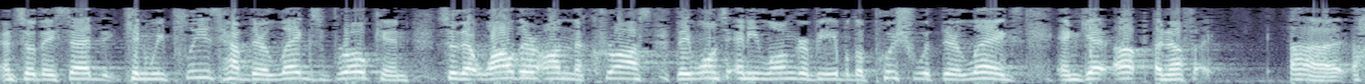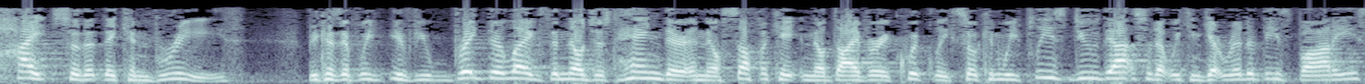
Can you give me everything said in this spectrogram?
And so they said, can we please have their legs broken so that while they're on the cross, they won't any longer be able to push with their legs and get up enough uh, height so that they can breathe. Because if we, if you break their legs, then they'll just hang there and they'll suffocate and they'll die very quickly. So can we please do that so that we can get rid of these bodies?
